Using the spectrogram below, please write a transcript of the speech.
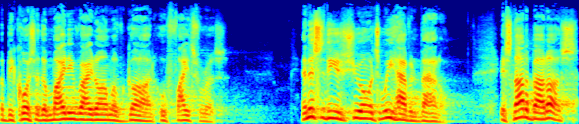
but because of the mighty right arm of God who fights for us. And this is the assurance we have in battle. It's not about us,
